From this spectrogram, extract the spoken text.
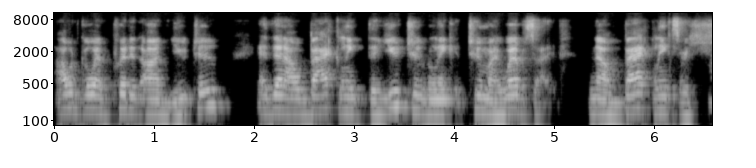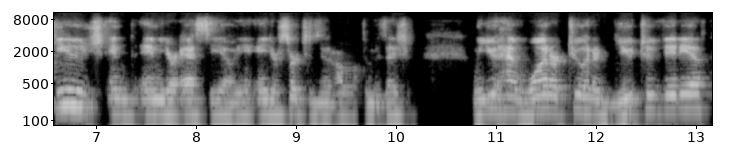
i would go and put it on youtube and then i'll backlink the youtube link to my website. Now backlinks are huge in in your seo in your search engine optimization. When you have one or 200 youtube videos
